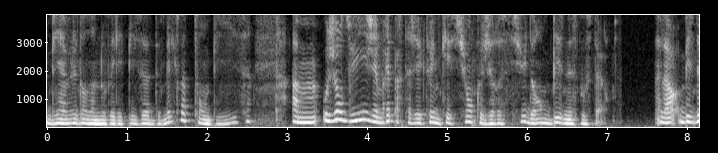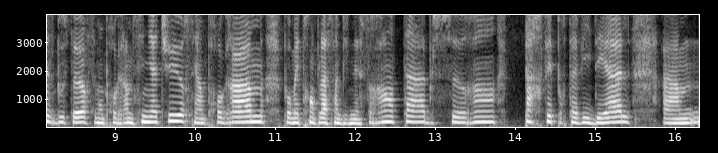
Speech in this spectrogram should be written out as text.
Bienvenue dans un nouvel épisode de Mets-toi ton bise. Hum, aujourd'hui, j'aimerais partager avec toi une question que j'ai reçue dans Business Booster. Alors, Business Booster, c'est mon programme signature. C'est un programme pour mettre en place un business rentable, serein, parfait pour ta vie idéale. Euh,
